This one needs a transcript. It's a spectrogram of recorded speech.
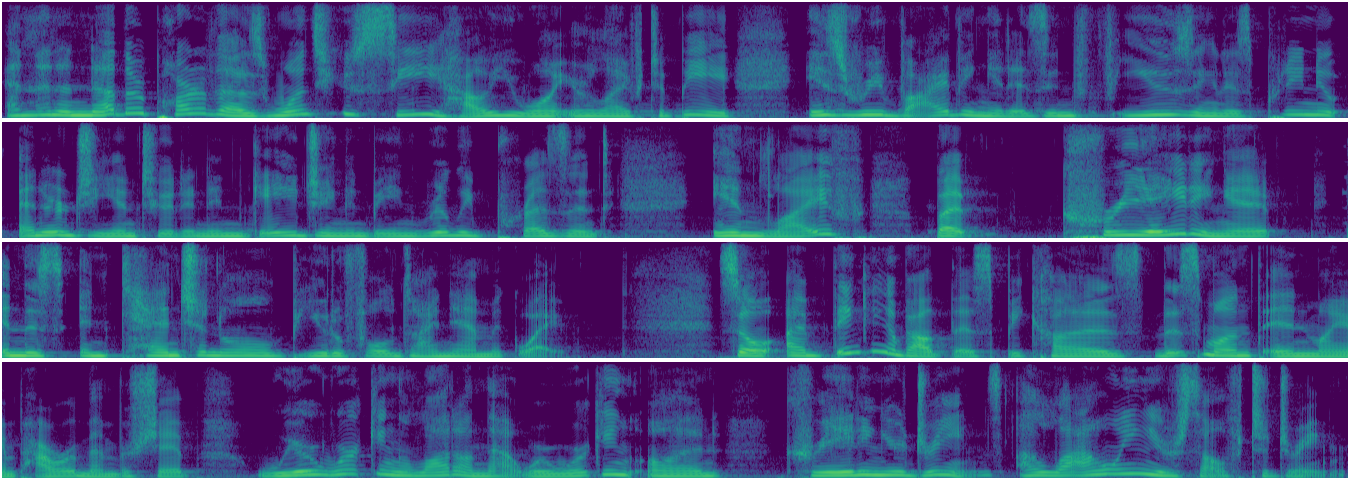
And then another part of that is once you see how you want your life to be, is reviving it, is infusing it, is putting new energy into it and engaging and being really present in life, but creating it in this intentional, beautiful, dynamic way. So I'm thinking about this because this month in my Empower membership, we're working a lot on that. We're working on creating your dreams, allowing yourself to dream.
